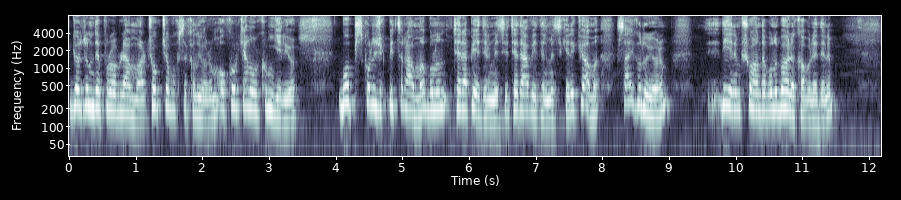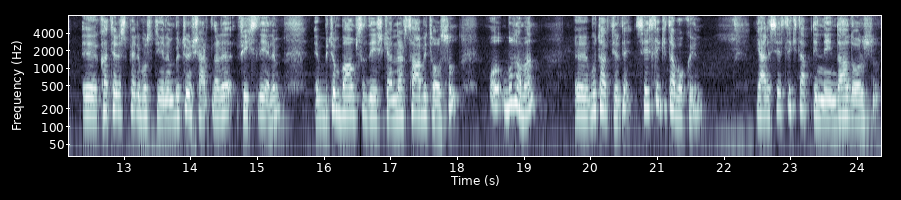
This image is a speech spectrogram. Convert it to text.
Gözümde problem var. Çok çabuk sıkılıyorum. Okurken uykum geliyor. Bu psikolojik bir travma. Bunun terapi edilmesi, tedavi edilmesi gerekiyor ama saygı duyuyorum. Diyelim şu anda bunu böyle kabul edelim e, Cateris Paribus diyelim. Bütün şartları fixleyelim. E, bütün bağımsız değişkenler sabit olsun. O, bu zaman e, bu takdirde sesli kitap okuyun. Yani sesli kitap dinleyin daha doğrusu.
